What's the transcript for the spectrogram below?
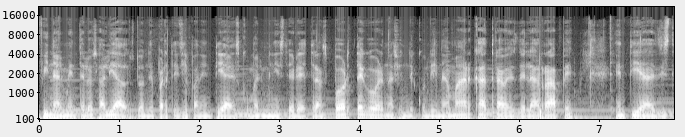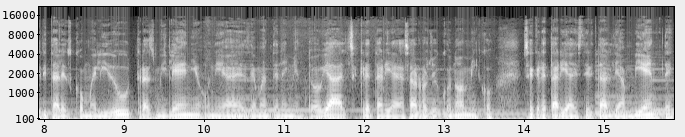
Finalmente los aliados, donde participan entidades como el Ministerio de Transporte, Gobernación de Cundinamarca a través de la RAPE, entidades distritales como el IDU, Transmilenio, unidades de mantenimiento vial, Secretaría de Desarrollo Económico, Secretaría Distrital de Ambiente.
